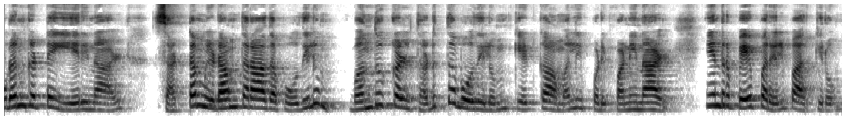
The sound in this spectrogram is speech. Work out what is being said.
உடன்கட்டை ஏறினாள். சட்டம் இடம் தராத போதிலும் பந்துக்கள் தடுத்த போதிலும் கேட்காமல் இப்படி பண்ணினாள் என்று பேப்பரில் பார்க்கிறோம்.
